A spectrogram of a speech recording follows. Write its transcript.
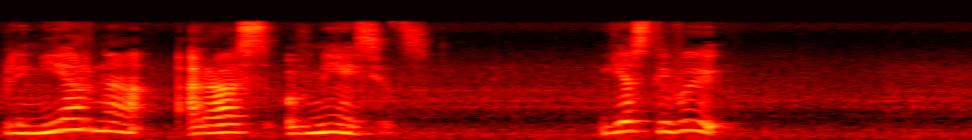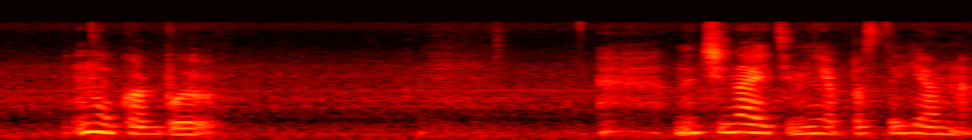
примерно раз в месяц. Если вы, ну, как бы, начинаете мне постоянно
